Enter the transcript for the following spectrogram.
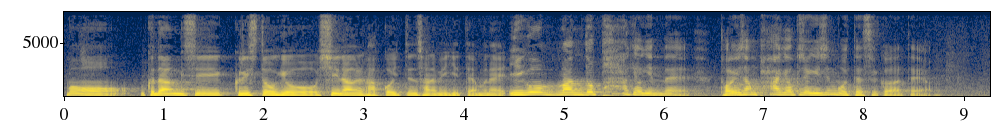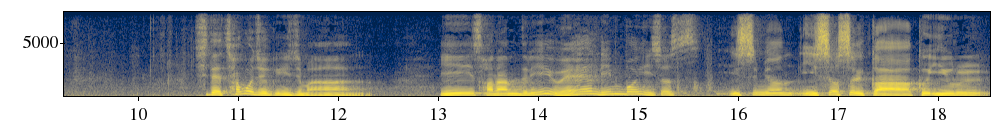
뭐 그 당시 그리스도교 신앙을 갖고 있던 사람이기 때문에 이것만도 파격인데 더 이상 파격적이지 못했을 것 같아요. 시대착오적이지만 이 사람들이 왜 림보에 있었, 있으면 있었을까 그 이유를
